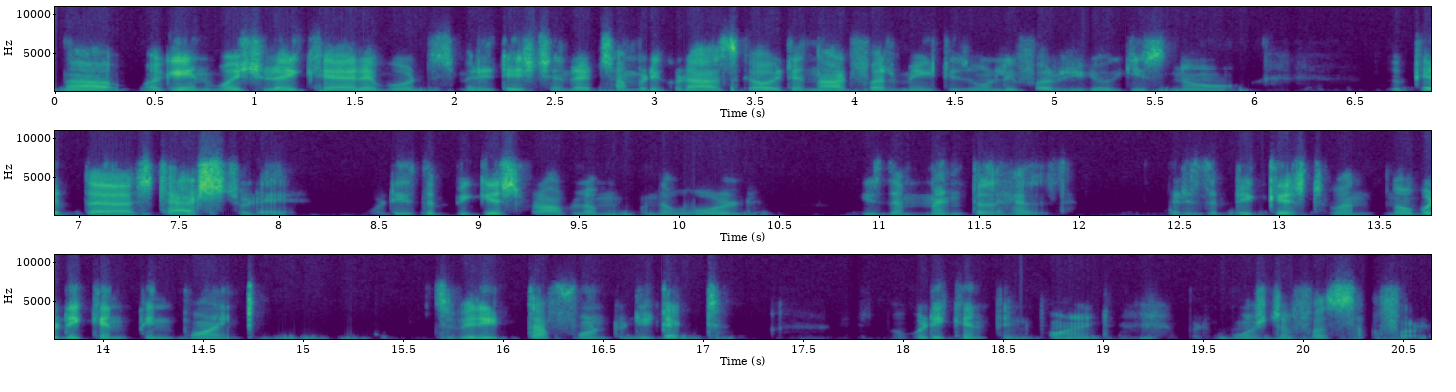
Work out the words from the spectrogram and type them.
Now, again, why should I care about this meditation, right? Somebody could ask, oh, it is not for me, it is only for yogis. No, look at the stats today. What is the biggest problem in the world? Is the mental health. That is the biggest one. Nobody can pinpoint. It's a very tough one to detect. Nobody can pinpoint, but most of us suffer.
